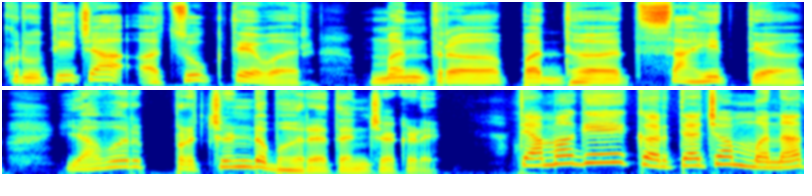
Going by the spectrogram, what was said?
कृतीच्या अचूकतेवर मंत्र पद्धत साहित्य यावर प्रचंड भर आहे त्यांच्याकडे. त्यामागे कर्त्याच्या मनात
